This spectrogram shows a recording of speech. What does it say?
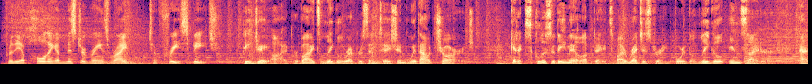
for the upholding of Mr. Green's right to free speech. PJI provides legal representation without charge. Get exclusive email updates by registering for the Legal Insider at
